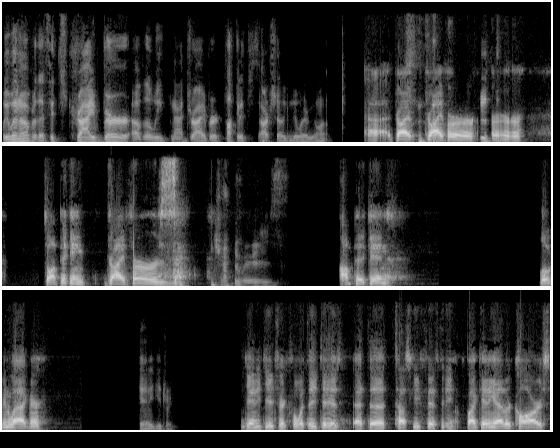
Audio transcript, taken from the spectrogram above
we went over this. It's driver of the week, not driver. Fuck it, it's our show. You can do whatever you want. Uh, drive driver. er. so I'm picking drivers. Drivers. I'm picking Logan Wagner, Danny Dietrich. Danny Dietrich for what they did at the Tusky 50 by getting out of their cars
